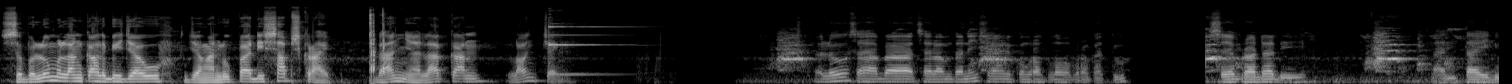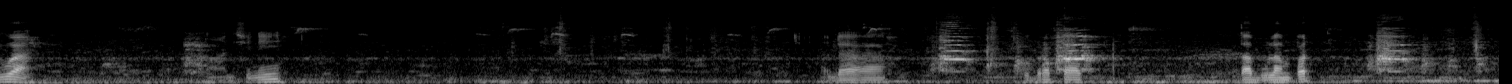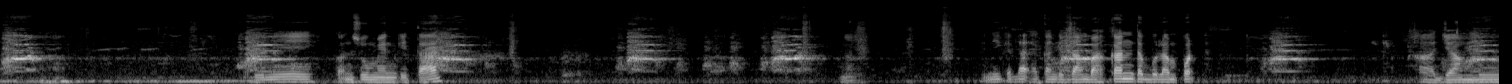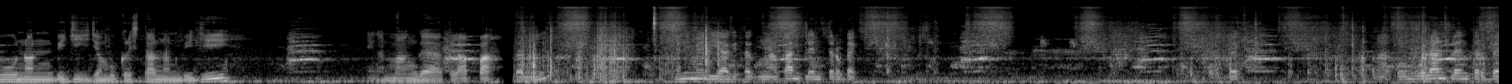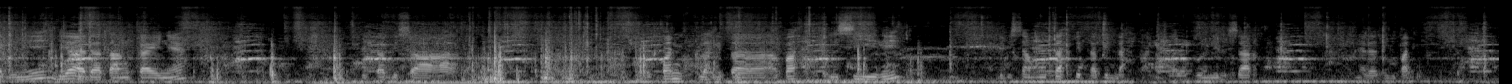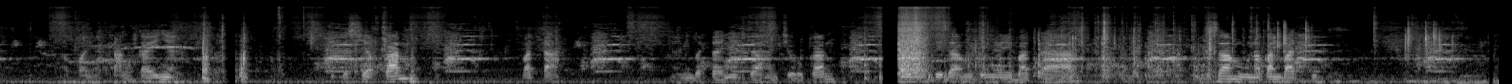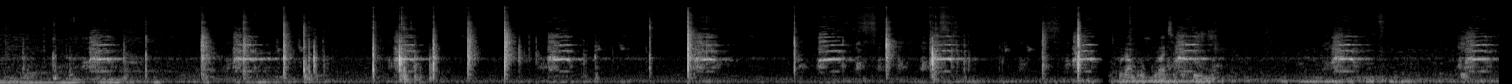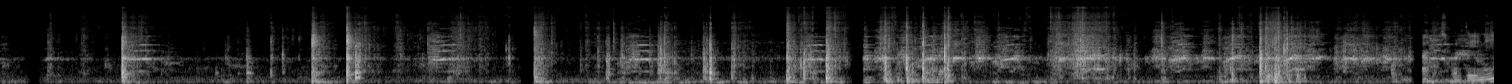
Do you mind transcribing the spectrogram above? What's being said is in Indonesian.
Sebelum melangkah lebih jauh, jangan lupa di subscribe dan nyalakan lonceng. Halo sahabat salam tani, assalamualaikum warahmatullahi wabarakatuh. Saya berada di lantai dua. Nah, di sini ada beberapa tabu lampet ini konsumen kita. Nah ini kita akan kita tambahkan tebu lampot. Uh, jambu non biji jambu kristal non biji dengan mangga kelapa. Tadi ini media kita gunakan planter bag. Planter bag. Nah keunggulan planter bag ini dia ada tangkainya kita bisa depan setelah kita apa isi ini bisa mudah kita pindahkan. Walaupun ini besar ini ada tempat apa ini tangkainya. Kita siapkan bata. Nah, ini bata ini kita hancurkan. Yang tidak mempunyai bata bisa menggunakan batu kurang berukuran seperti ini Oke. Nah, seperti ini.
